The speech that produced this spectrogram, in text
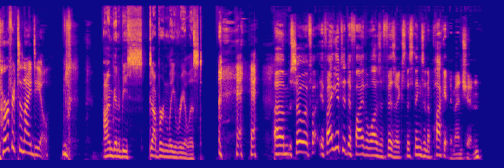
Perfect and ideal. I'm going to be stubbornly realist. um, so if if I get to defy the laws of physics, this thing's in a pocket dimension.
